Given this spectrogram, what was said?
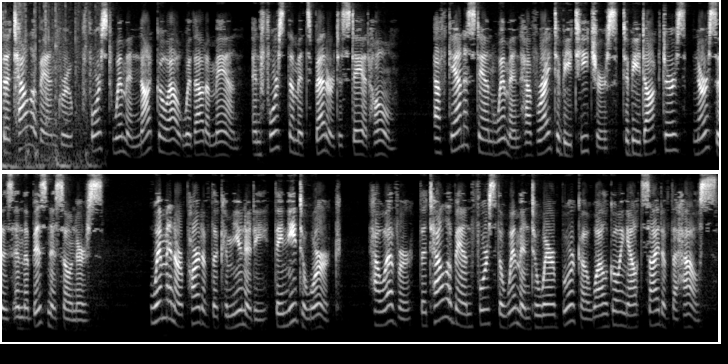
The Taliban group forced women not go out without a man, and forced them it's better to stay at home. Afghanistan women have right to be teachers, to be doctors, nurses and the business owners. Women are part of the community, they need to work. However, the Taliban force the women to wear burqa while going outside of the house.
